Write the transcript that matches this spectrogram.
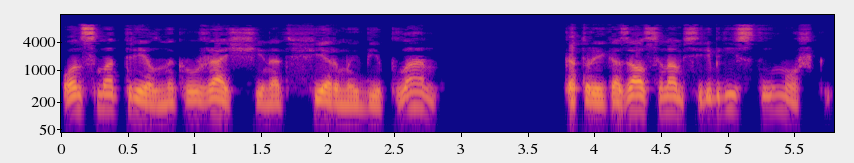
Он смотрел на кружащий над фермой биплан, который казался нам серебристой мошкой.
